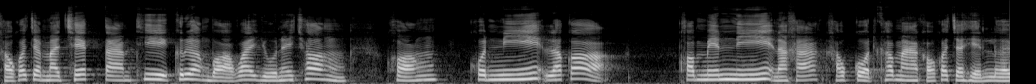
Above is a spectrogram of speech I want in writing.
เขาก็จะมาเช็คตามที่เครื่องบอกว่าอยู่ในช่องของคนนี้แล้วก็คอมเมนต์นี้นะคะ เขากดเข้ามาเขาก็จะเห็นเลย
